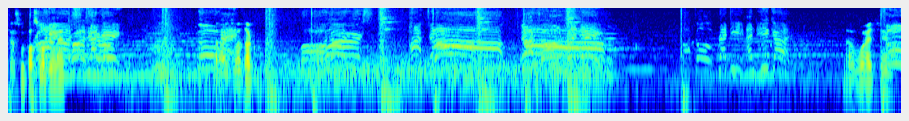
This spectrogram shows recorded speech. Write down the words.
Сейчас мы посмотрим на это. Давайте в атаку. Давайте.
